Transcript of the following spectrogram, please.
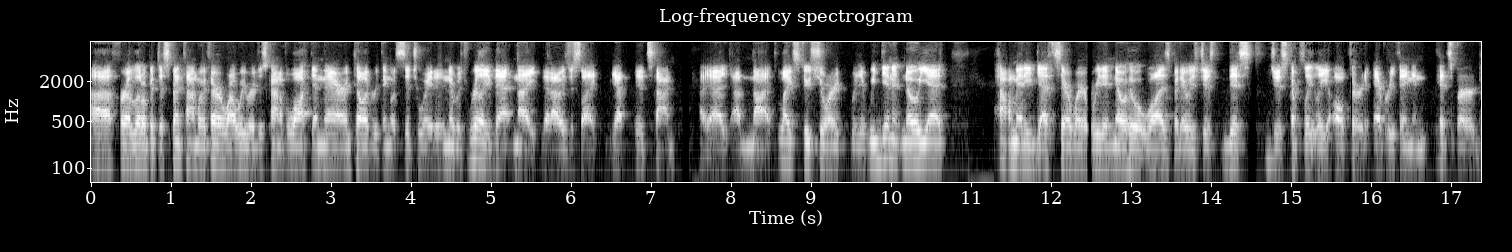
uh, for a little bit to spend time with her while we were just kind of locked in there until everything was situated. And it was really that night that I was just like, yep, it's time. I, am not, life's too short. We, we, didn't know yet how many deaths there were. We didn't know who it was, but it was just this just completely altered everything in Pittsburgh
